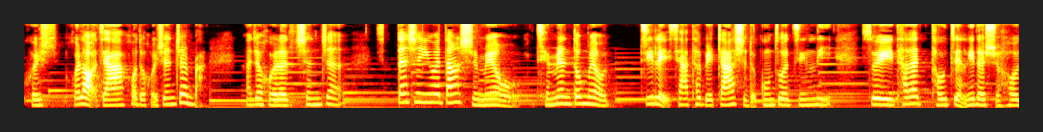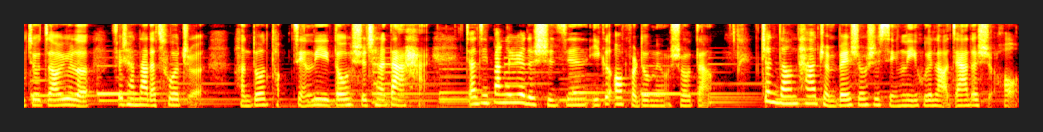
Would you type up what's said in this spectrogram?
回回老家或者回深圳吧，那就回了深圳。但是因为当时没有前面都没有积累下特别扎实的工作经历，所以他在投简历的时候就遭遇了非常大的挫折，很多投简历都石沉大海，将近半个月的时间，一个 offer 都没有收到。正当他准备收拾行李回老家的时候，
